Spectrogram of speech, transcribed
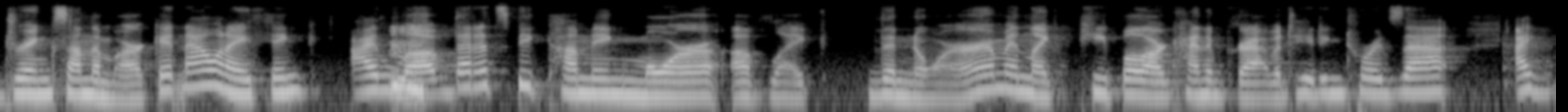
drinks on the market now. And I think I mm. love that it's becoming more of like the norm and like people are kind of gravitating towards that. I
